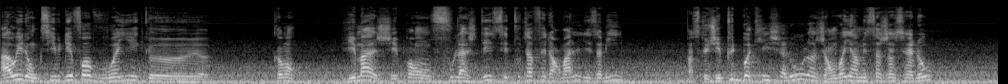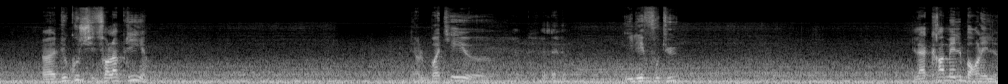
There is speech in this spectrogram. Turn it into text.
Ah oui, donc si des fois vous voyez que... euh, Comment? L'image n'est pas en Full HD, c'est tout à fait normal, les amis. Parce que j'ai plus de boîtier Shadow, là, j'ai envoyé un message à Shadow. Euh, du coup, je suis sur l'appli. Le boîtier, euh, il est foutu. Il a cramé le bordel.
